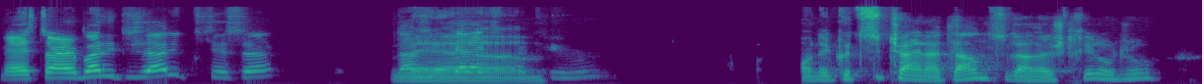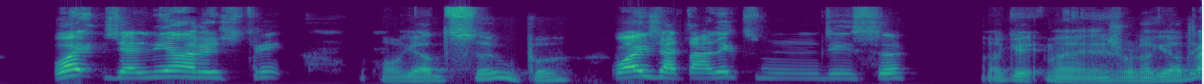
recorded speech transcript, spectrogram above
Mais c'est un bon épisode, écoutez ça. Dans Mais, une galaxie euh. On écoute-tu Chinatown? Tu l'as enregistré l'autre jour? Ouais, je l'ai enregistré. On regarde ça ou pas? Ouais, j'attendais que tu me dises ça. Ok, mais je vais le regarder.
